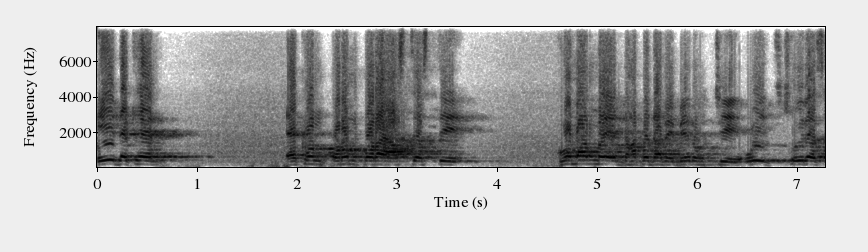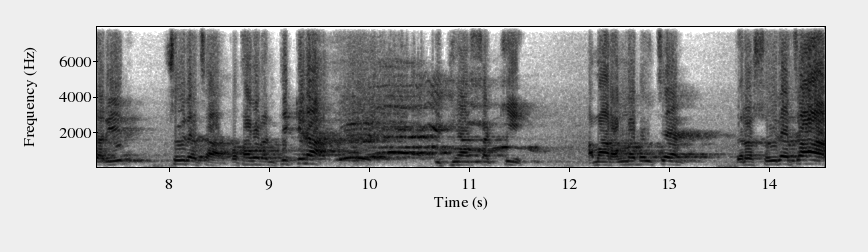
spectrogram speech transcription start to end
এই দেখেন, এখন পরম্পরায় আস্তে আস্তে ক্রমান্বয়ে ধাপে ধাপে বের হচ্ছে ওই স্বৈরাচারীর স্বৈরাচার। কথা বলেন ঠিক কিনা? ইতিহাস সাক্ষী। আমার আল্লাহ বলছেন, যারা স্বৈরাচার,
